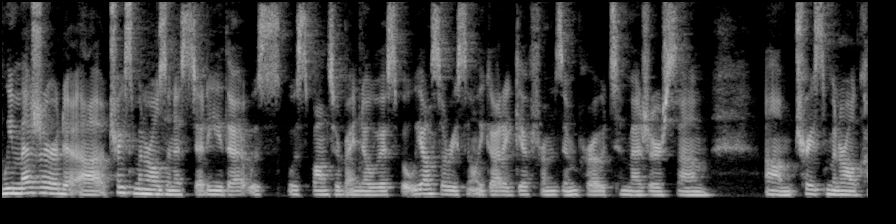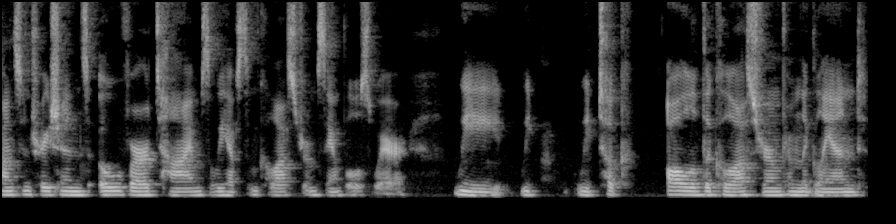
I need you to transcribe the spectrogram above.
we measured uh, trace minerals in a study that was was sponsored by Novus, but we also recently got a gift from Zinpro to measure some um, trace mineral concentrations over time. So we have some colostrum samples where we we we took all of the colostrum from the gland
